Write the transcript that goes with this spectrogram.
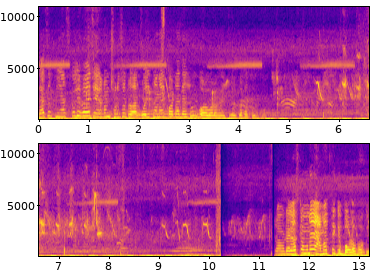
গাছে পেঁয়াজ কলি হয়েছে এরকম ছোট ছোট আর ওই কানায় কটা দেখুন বড় বড় হয়েছে ওই কটা তুলবো। টমেটো গাছটা মনে হয় আমার থেকে বড় হবে।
